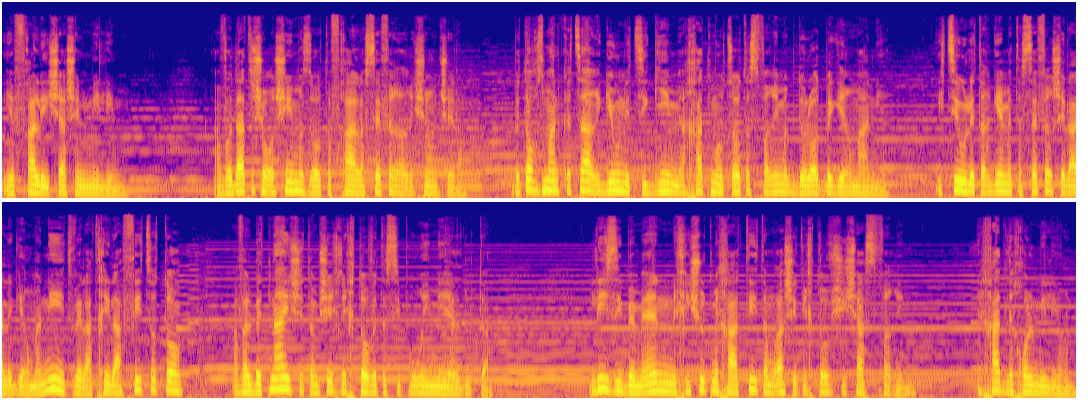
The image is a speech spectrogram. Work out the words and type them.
היא הפכה לאישה של מילים. עבודת השורשים הזאת הפכה לספר הראשון שלה. בתוך זמן קצר הגיעו נציגים מאחת מהוצאות הספרים הגדולות בגרמניה. הציעו לתרגם את הספר שלה לגרמנית ולהתחיל להפיץ אותו, אבל בתנאי שתמשיך לכתוב את הסיפורים מילדותה. ליזי במעין נחישות מחאתית אמרה שתכתוב שישה ספרים. אחד לכל מיליון.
